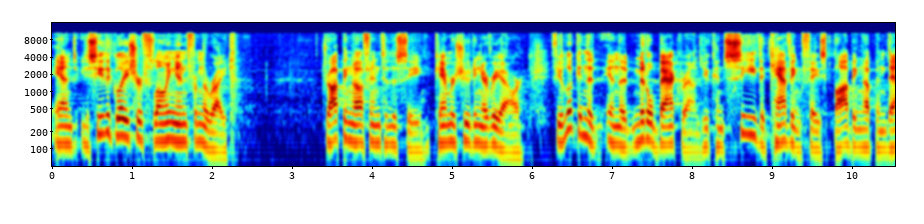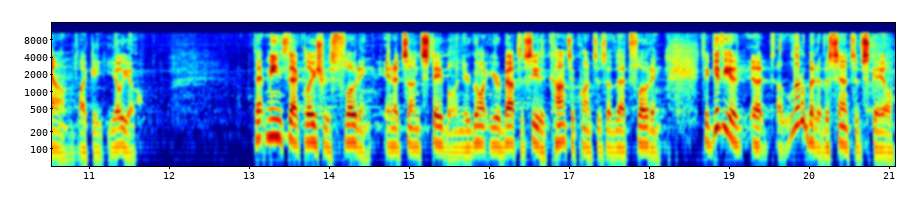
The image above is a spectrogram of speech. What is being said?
And you see the glacier flowing in from the right, dropping off into the sea, camera shooting every hour. If you look in the, in the middle background, you can see the calving face bobbing up and down like a yo yo. That means that glacier is floating and it's unstable, and you're, going, you're about to see the consequences of that floating. To give you a, a, a little bit of a sense of scale,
